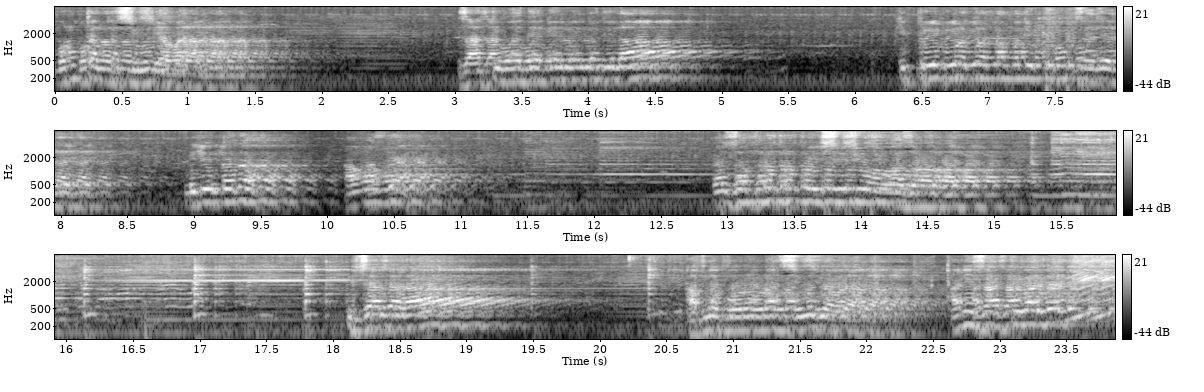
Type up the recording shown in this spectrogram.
म्हणून त्याला जीव द्यावा लागला. जातीवाद्याने रंग दिला की प्रेम प्रकरणामध्ये खूप झालेला आहे. मी आवाज़ द्या. पैसे आवाज़ विचार करा. आपल्या पोरांना जीव द्यावा लागला. आणि जातीवाद्यांनी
